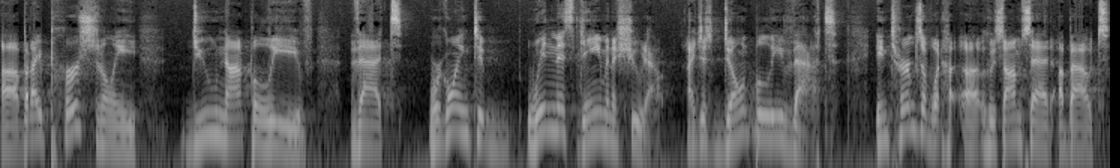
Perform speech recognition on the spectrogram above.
Uh, but I personally do not believe that we're going to win this game in a shootout. I just don't believe that. In terms of what uh, Hussam said about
